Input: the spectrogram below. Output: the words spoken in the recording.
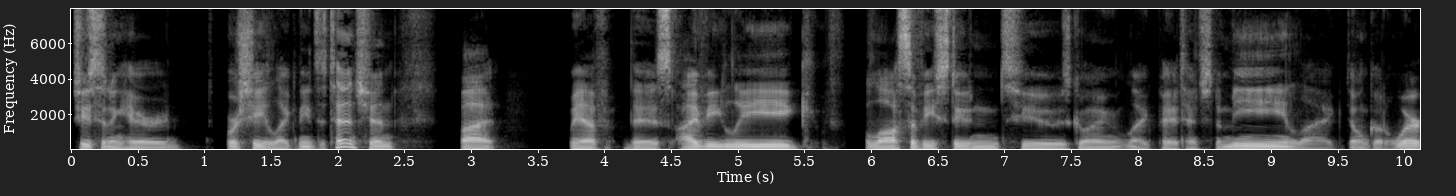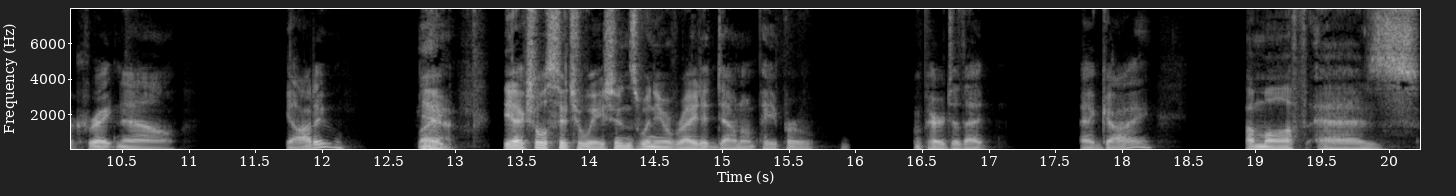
she's sitting here of course she like needs attention but we have this ivy league philosophy student who's going like pay attention to me like don't go to work right now. Gotta like Yeah. the actual situations when you write it down on paper compared to that that guy come off as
